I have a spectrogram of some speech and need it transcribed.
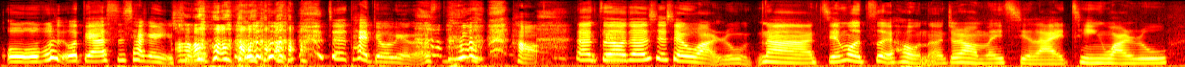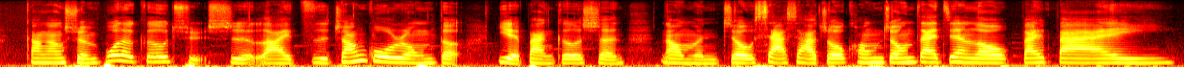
我我不我等下私下跟你说，这太丢脸了。好，那最后就谢谢宛如。那节目最后呢，就让我们一起来听宛如刚刚选播的歌曲，是来自张国荣的《夜半歌声》。那我们就下下周空中再见喽，拜拜。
